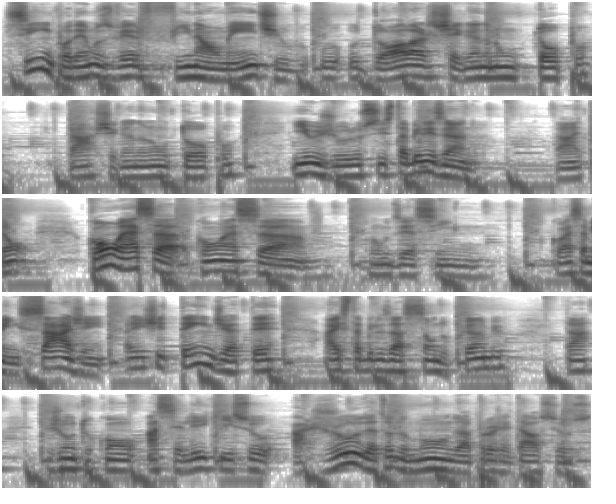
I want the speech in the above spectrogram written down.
sim, podemos ver finalmente o, o, o dólar chegando num topo, tá? chegando num topo e os juros se estabilizando. Tá? Então, com essa, com essa, vamos dizer assim, com essa mensagem, a gente tende a ter a estabilização do câmbio, tá? Junto com a Selic, isso ajuda todo mundo a projetar os seus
